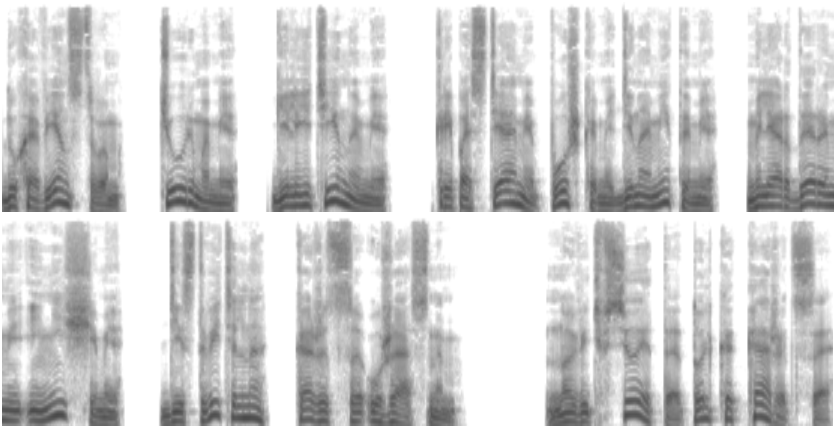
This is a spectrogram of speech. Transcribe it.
духовенством, тюрьмами, гильотинами, крепостями, пушками, динамитами, миллиардерами и нищими действительно кажется ужасным. Но ведь все это только кажется.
